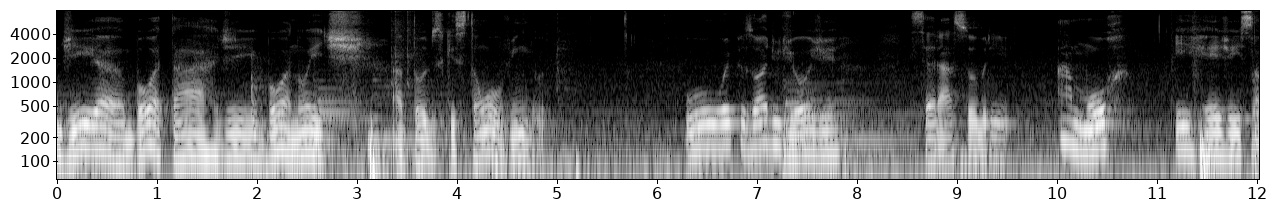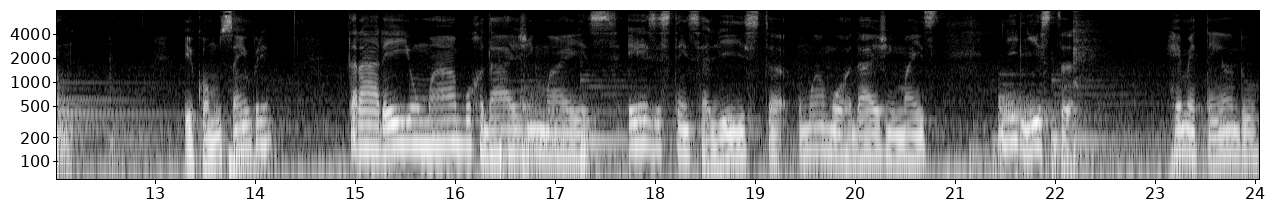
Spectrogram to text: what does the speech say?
dia, boa tarde, boa noite a todos que estão ouvindo. O episódio de hoje será sobre amor e rejeição. E como sempre, trarei uma abordagem mais existencialista, uma abordagem mais nihilista, remetendo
